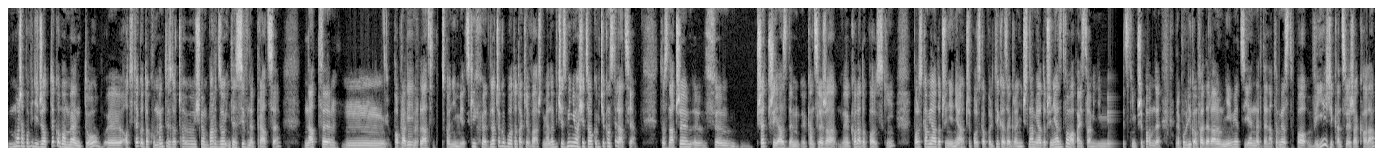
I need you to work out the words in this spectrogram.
można powiedzieć, że od tego momentu, od tego dokumentu zaczęły się bardzo intensywne prace nad mm, poprawieniem relacji polsko-niemieckich. Dlaczego było to takie ważne? Mianowicie zmieniła się całkowicie konstelacja. To znaczy, y, w, przed przyjazdem kanclerza Kola do Polski, Polska miała do czynienia, czy polska polityka zagraniczna miała do czynienia z dwoma państwami niemieckimi. Przypomnę, Republiką Federalną Niemiec i NRD. Natomiast po wyjeździe kanclerza Kola,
